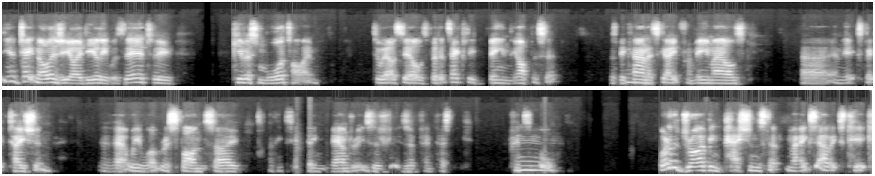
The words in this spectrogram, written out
you know, technology ideally was there to give us more time to ourselves, but it's actually been the opposite because we can't escape from emails uh, and the expectation that we will respond. So I think setting boundaries is, is a fantastic principle. Mm. What are the driving passions that makes Alex tick?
